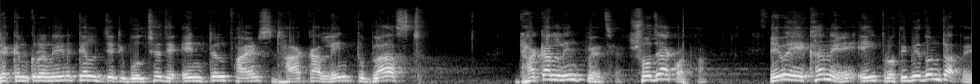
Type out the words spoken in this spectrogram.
ডেক্কান ক্রনিকেল যেটি বলছে যে intel finds Dhaka link to blast ঢাকার লিঙ্ক পেয়েছে। সোজা কথা। এবং এখানে এই প্রতিবেদনটাতে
